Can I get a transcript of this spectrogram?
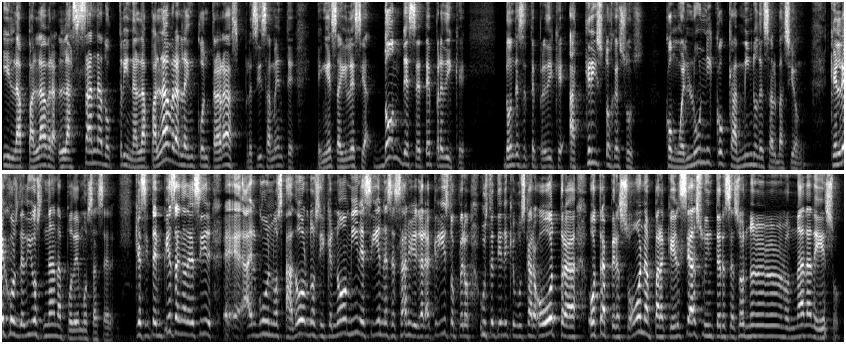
Y la palabra, la sana doctrina, la palabra la encontrarás precisamente en esa iglesia donde se te predique, donde se te predique a Cristo Jesús como el único camino de salvación. Que lejos de Dios nada podemos hacer. Que si te empiezan a decir eh, algunos adornos y que no, mire, si es necesario llegar a Cristo, pero usted tiene que buscar otra, otra persona para que Él sea su intercesor. No, no, no, no, no, nada de eso.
